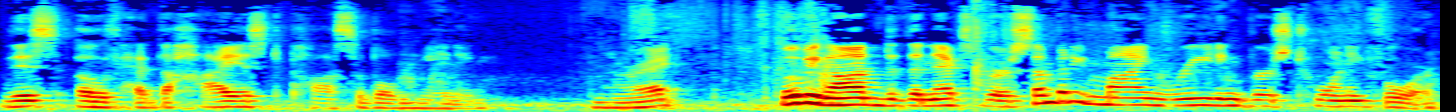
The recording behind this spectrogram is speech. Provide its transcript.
this oath had the highest possible meaning. All right? Moving on to the next verse. Somebody mind reading verse 24.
